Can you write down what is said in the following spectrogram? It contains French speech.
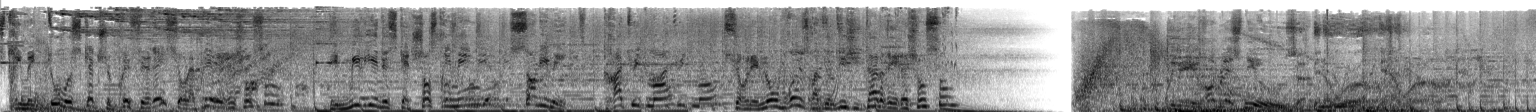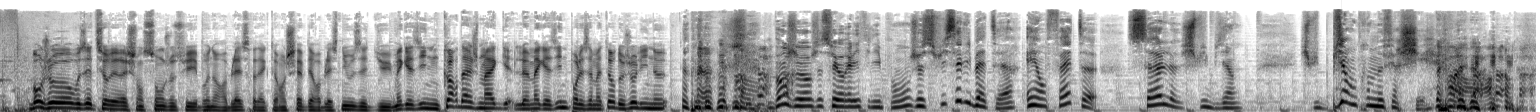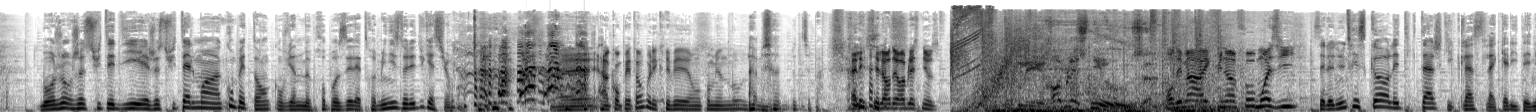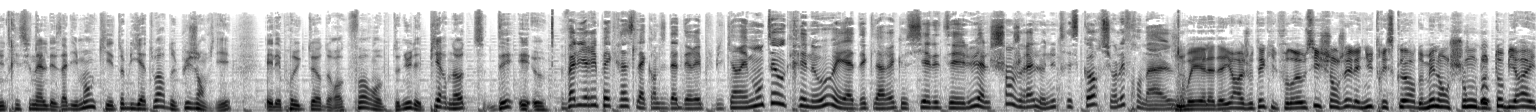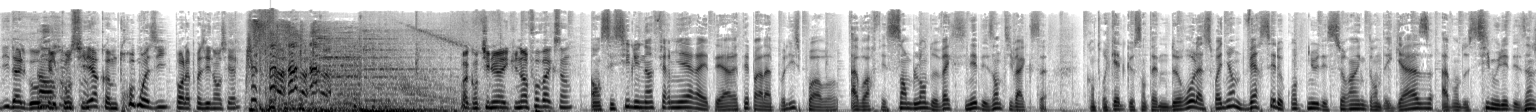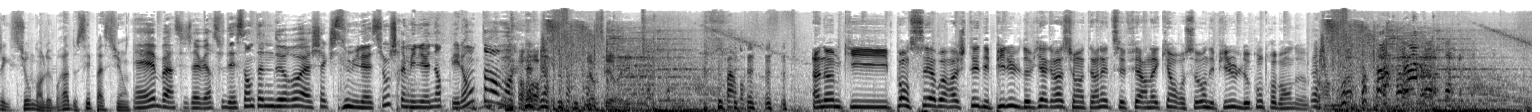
Streamez tous vos sketchs préférés sur la Rire et Chanson. Des milliers de sketchs en streaming, sans limite, gratuitement, gratuitement sur les nombreuses radios digitales Rire et Chanson. Les Robles News. Bonjour, vous êtes sur Rire et Chanson, je suis Bruno Robles, rédacteur en chef des Robles News et du magazine Cordage Mag, le magazine pour les amateurs de jolis nœuds. Bonjour, je suis Aurélie Philippon, je suis célibataire et en fait, seule, je suis bien. Je suis bien en train de me faire chier. Bonjour, je suis Teddy et je suis tellement incompétent qu'on vient de me proposer d'être ministre de l'Éducation. Euh, incompétent, vous l'écrivez en combien de mots Ah, ça, je ne sais pas. Allez, c'est l'heure des Robles News. Les Robles News. On démarre avec une info moisie. C'est le Nutri-Score, l'étiquetage qui classe la qualité nutritionnelle des aliments qui est obligatoire depuis janvier. Et les producteurs de Roquefort ont obtenu les pires notes D et E. Valérie Pécresse, la candidate des Républicains, est montée au créneau et a déclaré que si elle était élue, elle changerait le Nutri-Score sur les fromages. Oui, elle a d'ailleurs ajouté qu'il faudrait aussi changer les Nutri-Score de Mélenchon, de Taubira et d'Hidalgo, Oh. qu'elle considère comme trop moisis pour la présidentielle. On va continuer avec une info vaccin. En Sicile, une infirmière a été arrêtée par la police pour avoir- fait semblant de vacciner des antivax. Contre quelques centaines d'euros, la soignante versait le contenu des seringues dans des gaz avant de simuler des injections dans le bras de ses patients. Eh ben, si j'avais reçu des centaines d'euros à chaque simulation, je serais millionnaire depuis longtemps, moi. Oh. Pardon. Un homme qui pensait avoir acheté des pilules de Viagra sur internet s'est fait arnaquer en recevant des pilules de contrebande.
